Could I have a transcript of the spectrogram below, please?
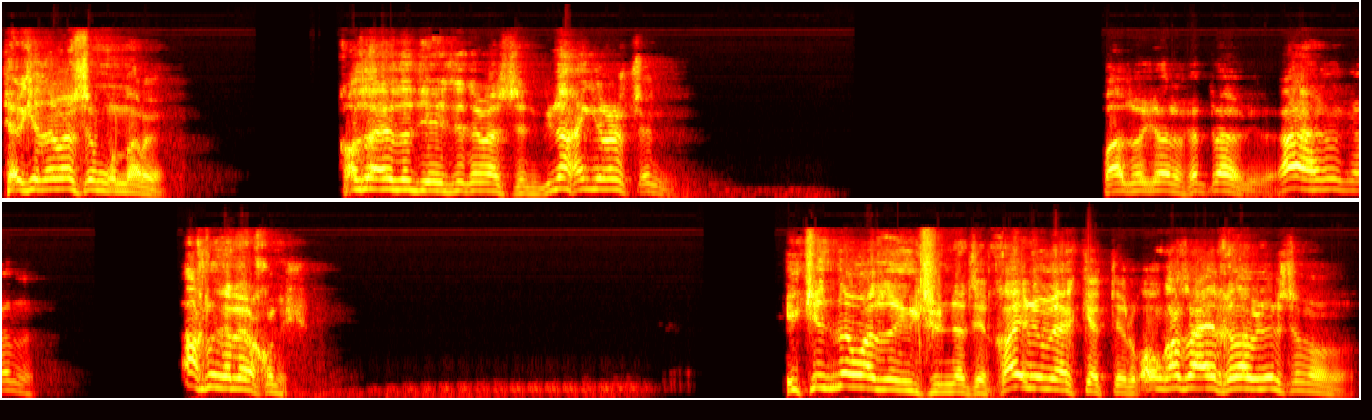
Terk edemezsin bunları. Kazaya da diyet edemezsin. Günaha girersin. Bazı hocalar fetva veriyor. Ha, ha, Aklına kadar konuş. İkinci namazın ilk sünneti gayrı müekkettir. O kazayı kılabilirsin onu.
